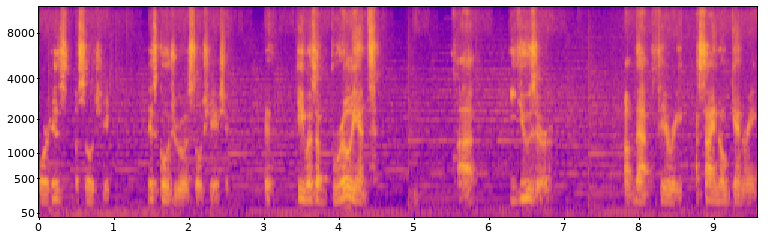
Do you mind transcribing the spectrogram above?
for his associate, his Goju-Ryu association. He was a brilliant uh, user of that theory, Kaisai no Genri,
